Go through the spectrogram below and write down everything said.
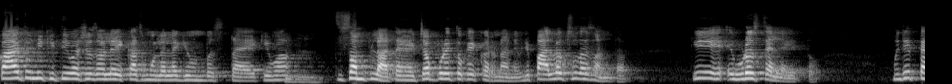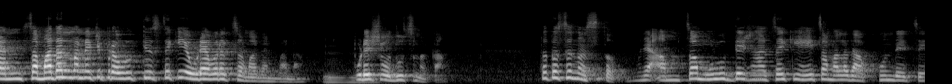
काय तुम्ही किती वर्ष झालं एकाच मुलाला घेऊन बसताय किंवा संपला तर ह्याच्या पुढे तो काही करणार नाही. म्हणजे पालक सुद्धा सांगतात की एवढंच त्याला येतं. म्हणजे त्यां समाधान मानण्याची प्रवृत्ती असते की एवढ्यावरच समाधान माना. पुढे शोधूच नका. तर तसं नसतं. म्हणजे आमचा मूळ उद्देश हाच आहे की हेच आम्हाला दाखवून द्यायचे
